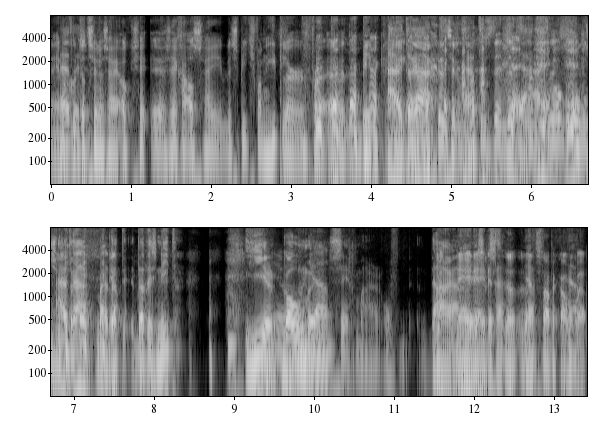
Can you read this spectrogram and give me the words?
Nee, maar Hè, goed, dus- dat zullen zij ook ze- eh, zeggen als hij de speech van Hitler eh, binnenkrijgt. Uiteraard. Wat is dit? Dat, Ja. dat is ook onzin. uiteraard, maar dat, dat is niet hier komen, zeg maar. Of daar Ja, nee, nee, aanwezig dat, zijn. dat, dat Ja. snap ik ook Ja. wel.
